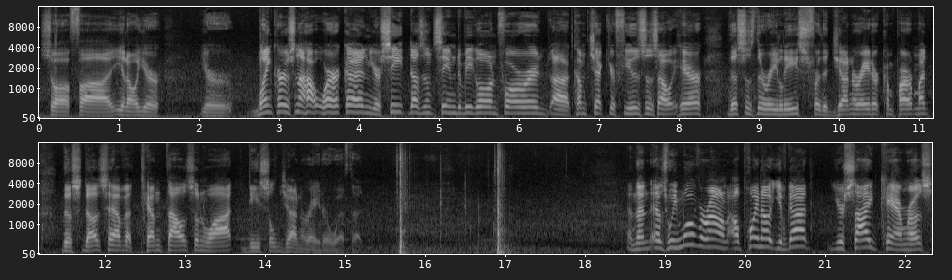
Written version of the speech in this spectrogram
So if, uh, you know, you're your blinker's not working, your seat doesn't seem to be going forward, uh, come check your fuses out here. This is the release for the generator compartment. This does have a 10,000 watt diesel generator with it. And then as we move around, I'll point out you've got your side cameras,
